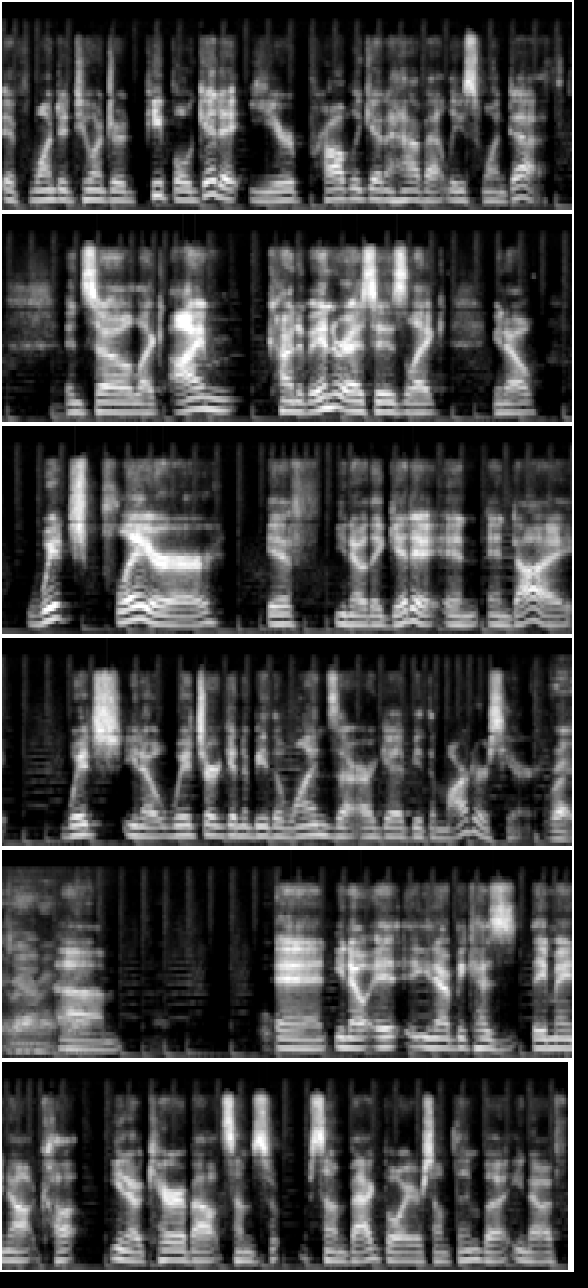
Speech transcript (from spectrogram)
if 1 to 200 people get it you're probably going to have at least one death and so like i'm kind of interested is like you know which player if you know they get it and and die which you know which are going to be the ones that are going to be the martyrs here right, right, Yeah. right, right. um and you know it you know because they may not ca- you know care about some some bag boy or something but you know if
